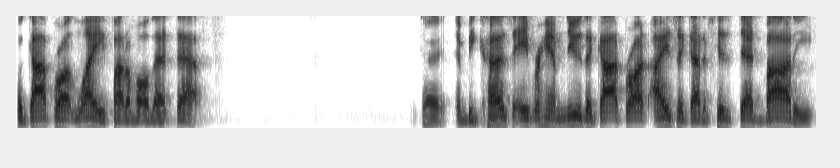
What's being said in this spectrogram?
But God brought life out of all that death. Okay? And because Abraham knew that God brought Isaac out of his dead body,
